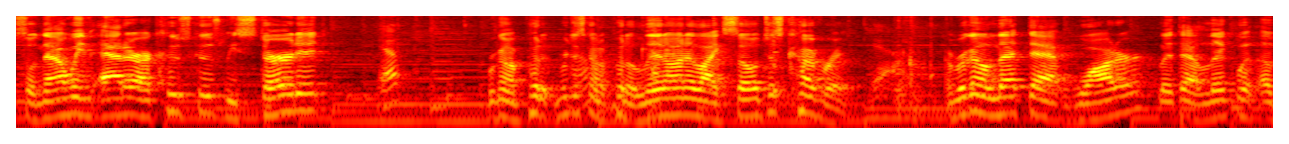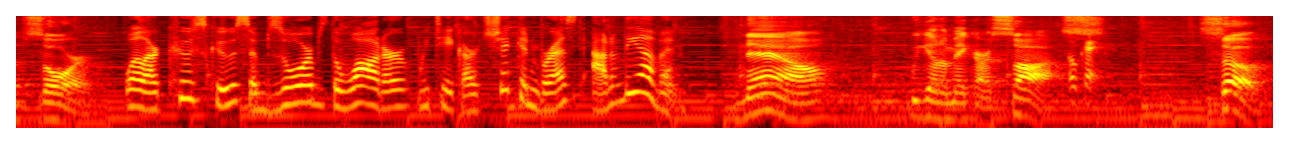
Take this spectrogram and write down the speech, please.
So now we've added our couscous, we stirred it. Yep. We're gonna put it, we're just oh. gonna put a lid on it like so, just cover it. Yeah. And we're gonna let that water, let that liquid absorb. While our couscous absorbs the water, we take our chicken breast out of the oven. Now, we're gonna make our sauce. Okay. So,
